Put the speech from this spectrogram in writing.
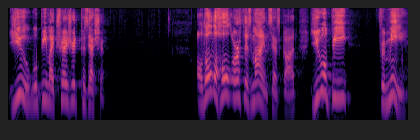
you will be my treasured possession. Although the whole earth is mine, says God, you will be for me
